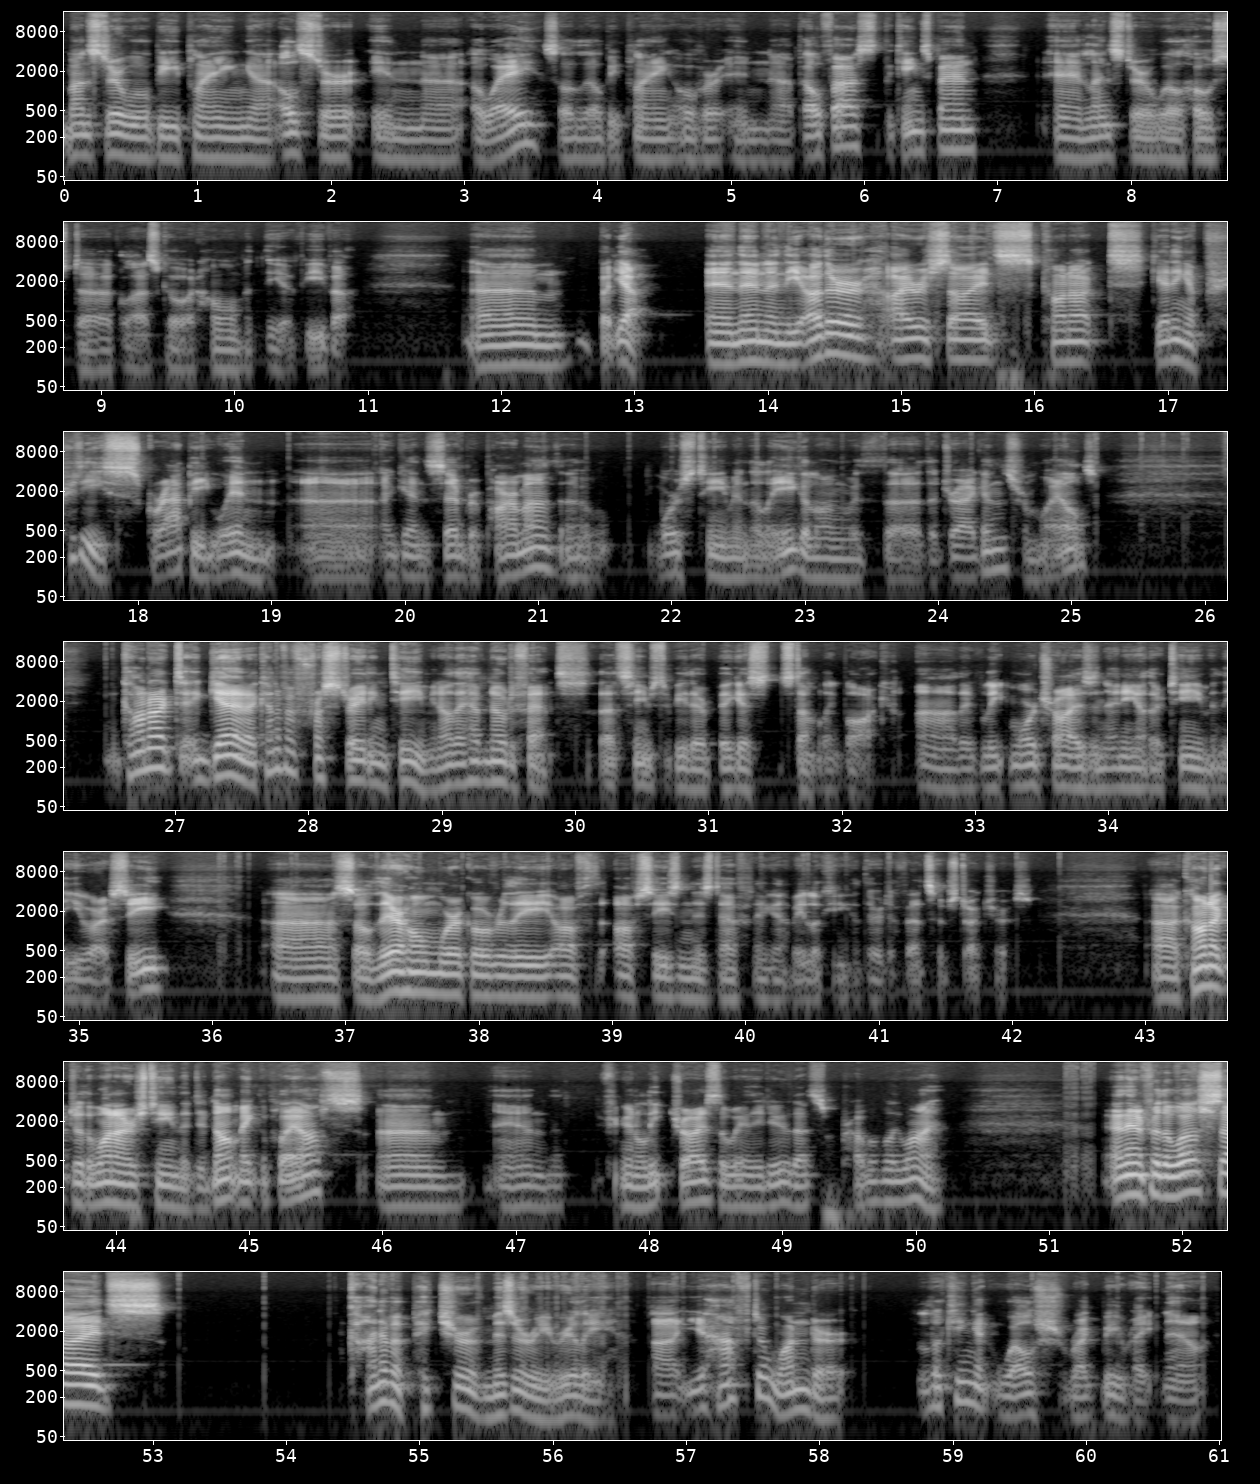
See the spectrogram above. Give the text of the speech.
Munster will be playing uh, Ulster in uh, away, so they'll be playing over in uh, Belfast, the Kingspan, and Leinster will host uh, Glasgow at home at the Aviva. Um, but yeah, and then in the other Irish sides, Connacht getting a pretty scrappy win uh, against Zebre Parma, the worst team in the league, along with uh, the Dragons from Wales. Connacht, again, a kind of a frustrating team. You know, they have no defense. That seems to be their biggest stumbling block. Uh, they've leaked more tries than any other team in the URC. Uh, so their homework over the off off season is definitely going to be looking at their defensive structures. Uh, Connacht are the one Irish team that did not make the playoffs, um, and if you're going to leak tries the way they do, that's probably why. And then for the Welsh sides, kind of a picture of misery, really. Uh, you have to wonder, looking at Welsh rugby right now,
